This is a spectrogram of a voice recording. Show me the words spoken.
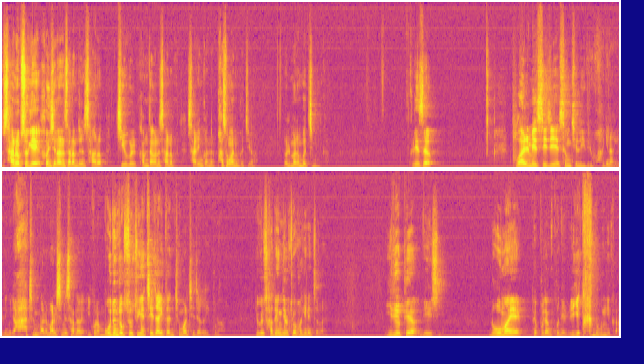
산업 속에 헌신하는 사람들은 산업 지역을 감당하는 산업 사령관으로 파송하는 거죠. 얼마나 멋집니까? 그래서 부활 메시지의 성취를 이들이 확인하게 된 거죠. 아 정말 말씀이 살아 있구나. 모든 족속 중에 제자가 있다는 정말 제자가 있구나. 이걸 사도행전을 통해 확인했잖아요. 이디오피아 네시, 로마의 백부장 고넬 이게 다 누굽니까?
